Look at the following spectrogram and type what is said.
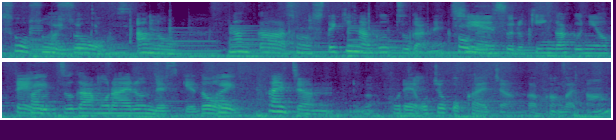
そうそうはいそう、やってます。あのなんかその素敵なグッズがね支援する金額によってグはい。ッズがもらえるんですけど、はい。かえちゃんこれおちょこかえちゃんが考えたん？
